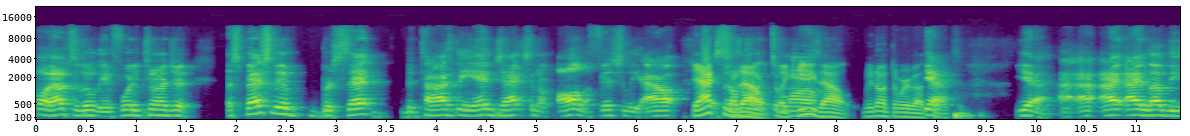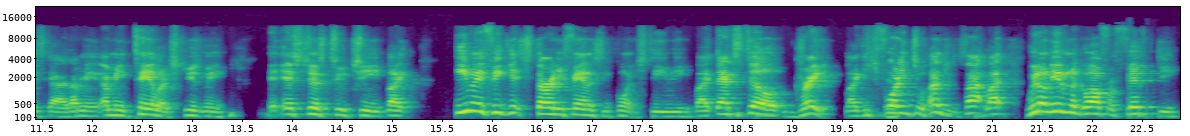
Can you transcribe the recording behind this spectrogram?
Oh, absolutely. At 4,200, especially if Brissett, Bitadze, and Jackson are all officially out. Jackson's out. Like he's out. We don't have to worry about yeah. Jackson. Yeah, I, I I love these guys. I mean, I mean Taylor, excuse me. It's just too cheap. Like even if he gets 30 fantasy points, Stevie, like that's still great. Like he's 4,200. It's not like we don't need him to go out for 50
